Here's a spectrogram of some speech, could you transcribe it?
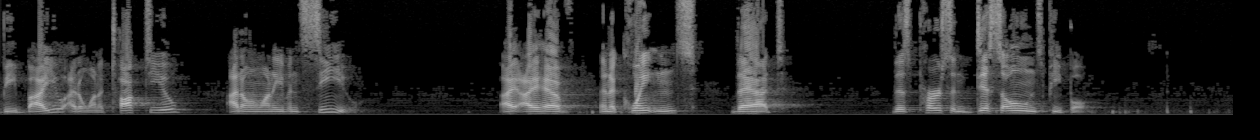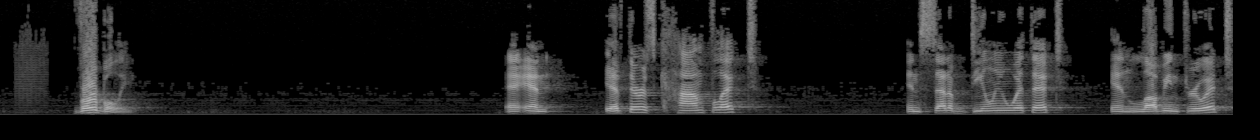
be by you. I don't want to talk to you. I don't want to even see you. I, I have an acquaintance that this person disowns people verbally. And, and if there's conflict, instead of dealing with it and loving through it,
